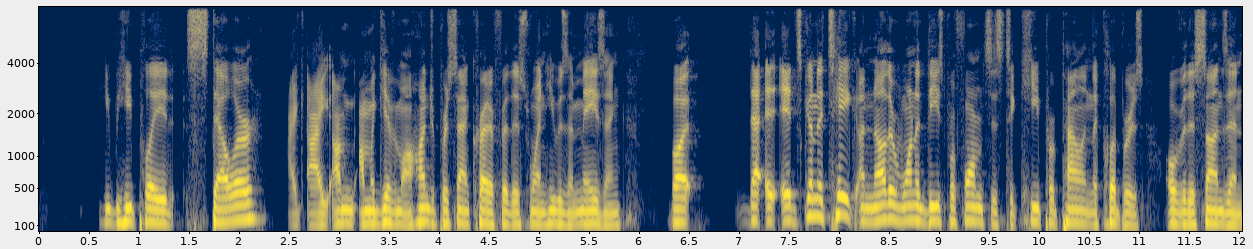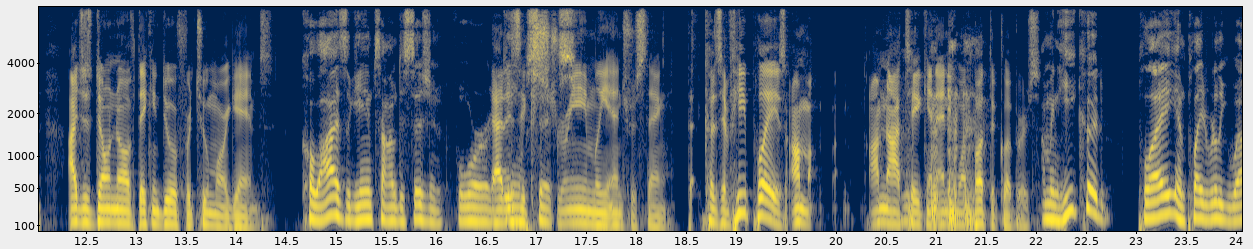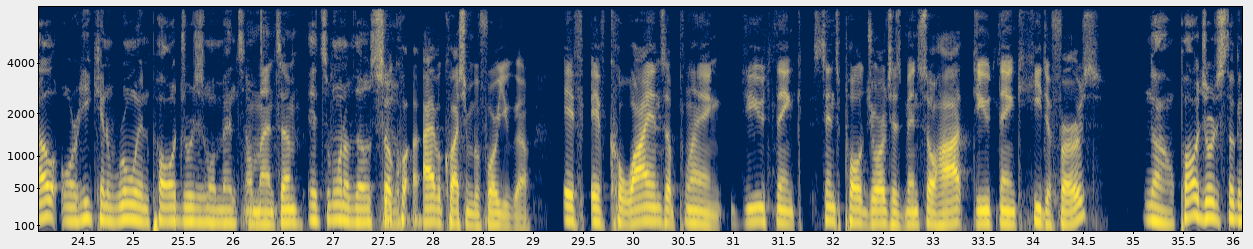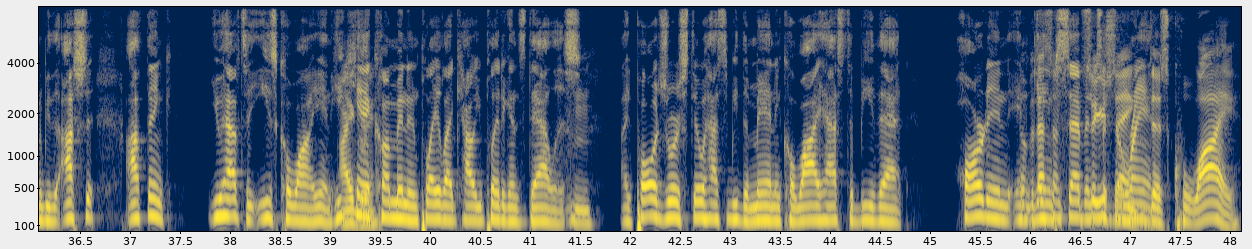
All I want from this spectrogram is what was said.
He he played stellar. I, I I'm I'm gonna give him 100 percent credit for this win. He was amazing, but that it's going to take another one of these performances to keep propelling the Clippers over the Suns, and I just don't know if they can do it for two more games. Kawhi is a game time decision for That is game six. extremely interesting because if he plays, I'm I'm not taking anyone but the Clippers. I mean, he could play and play really well, or he can ruin Paul George's momentum. Momentum. It's one of those So two. Ka- I have a question before you go. If if Kawhi ends up playing, do you think since Paul George has been so hot, do you think he defers? No, Paul George is still going to be the. I should. I think you have to ease Kawhi in. He I can't agree. come in and play like how he played against Dallas. Mhm. Like Paul George still has to be the man, and Kawhi has to be that Harden in No, but Game what- Seven So you're to saying Durant. does Kawhi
